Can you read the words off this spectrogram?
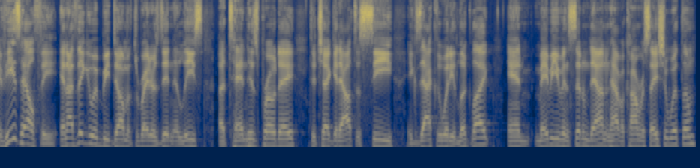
if he's healthy, and I think it would be dumb if the Raiders didn't at least attend his pro day to check it out to see exactly what he looked like and maybe even sit him down and have a conversation with him.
